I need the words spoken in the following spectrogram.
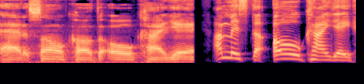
had a song called The Old Kanye. I miss the old Kanye,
